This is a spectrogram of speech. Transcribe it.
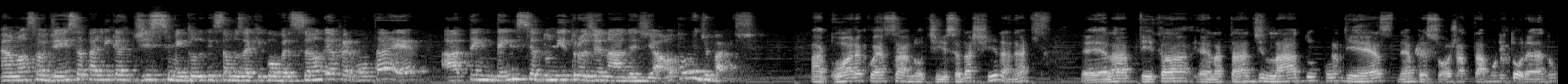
A nossa audiência está ligadíssima em tudo que estamos aqui conversando e a pergunta é: a tendência do nitrogenado é de alta ou é de baixa? Agora, com essa notícia da China, né? Ela fica, ela está de lado com viés, né? O pessoal já está monitorando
